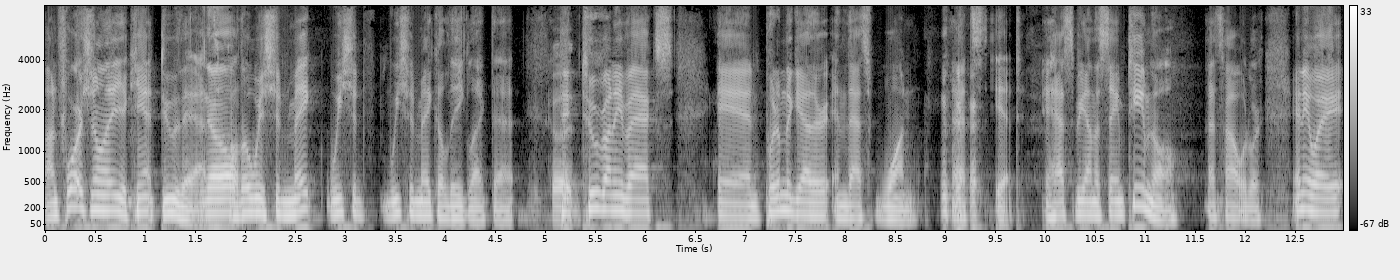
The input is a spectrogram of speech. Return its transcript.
Unfortunately, you can't do that. No. Although we should make we should we should make a league like that. Pick two running backs and put them together, and that's one. That's it. It has to be on the same team though. That's how it would work. Anyway,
